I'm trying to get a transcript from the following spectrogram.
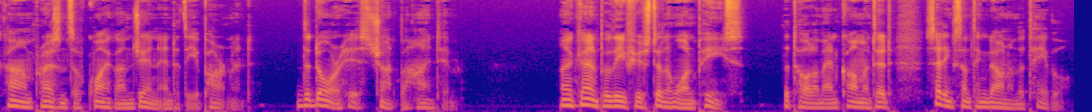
calm presence of Qui Gon Jinn enter the apartment. The door hissed shut behind him. I can't believe you're still in one piece, the taller man commented, setting something down on the table.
